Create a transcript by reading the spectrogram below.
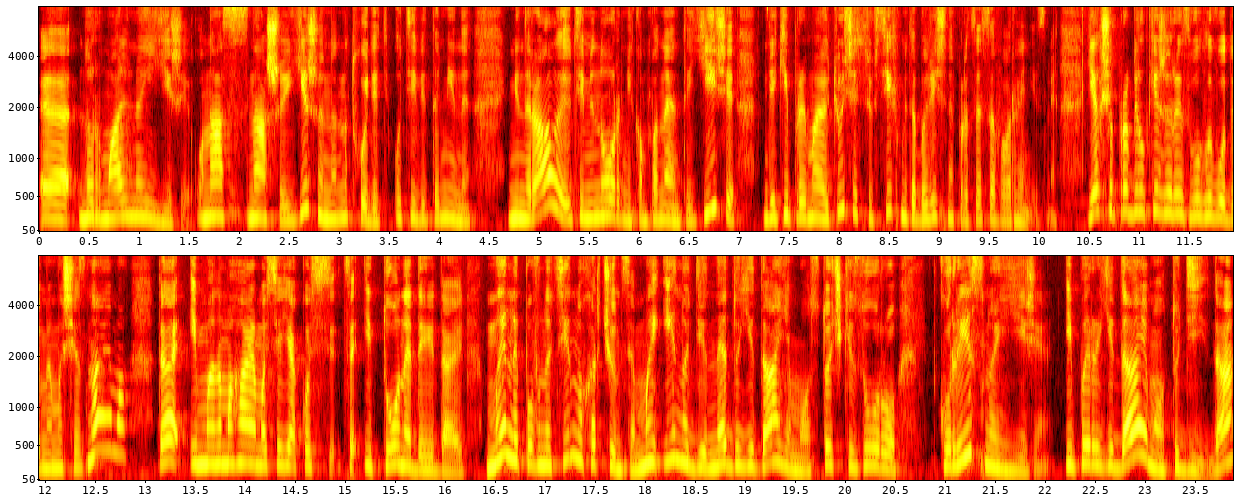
е, нормальної їжі. У нас з нашою їжею не надходять оті вітаміни, мінерали, оті мінорні компоненти їжі, які приймають участь у всіх метаболічних процесах в організмі. Якщо про білки, жири з вуглеводами ми ще знаємо, да, і ми намагаємося якось це і то не доїдають. Ми неповноцінно харчуємося. Ми іноді не доїдаємо з точки зору. Корисної їжі і переїдаємо тоді, да,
